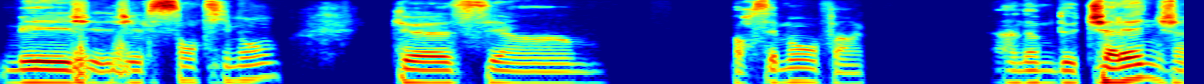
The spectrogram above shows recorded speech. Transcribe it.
mais j'ai le sentiment que c'est un forcément enfin, un homme de challenge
